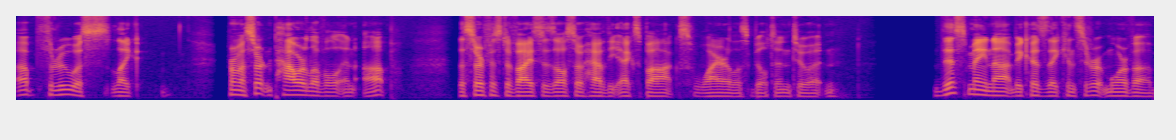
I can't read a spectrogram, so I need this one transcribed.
up through a like from a certain power level and up, the Surface devices also have the Xbox wireless built into it. This may not because they consider it more of a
